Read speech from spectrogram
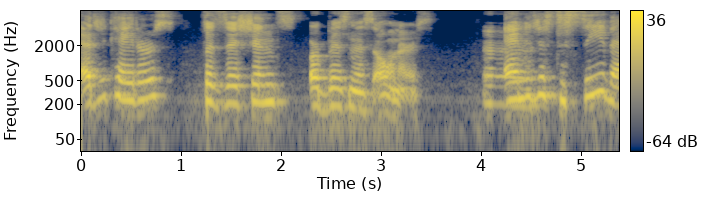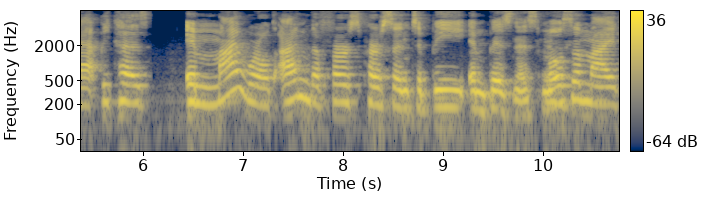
educators, physicians, or business owners. And mm. just to see that because in my world, I'm the first person to be in business. Most mm-hmm. of my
